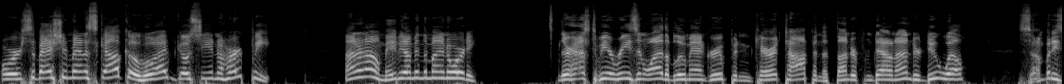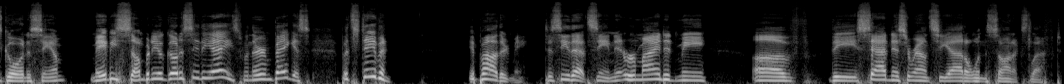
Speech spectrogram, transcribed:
or Sebastian Maniscalco, who I'd go see in a heartbeat. I don't know. Maybe I'm in the minority. There has to be a reason why the Blue Man Group and Carrot Top and the Thunder from Down Under do well. Somebody's going to see them. Maybe somebody will go to see the A's when they're in Vegas. But, Steven, it bothered me to see that scene. It reminded me of the sadness around Seattle when the Sonics left.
